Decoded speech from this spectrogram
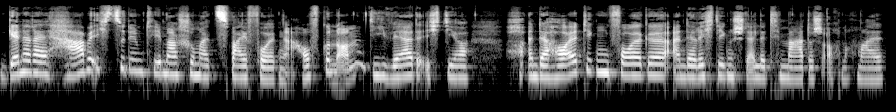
Generell habe ich zu dem Thema schon mal zwei Folgen aufgenommen. Die werde ich dir in der heutigen Folge an der richtigen Stelle thematisch auch nochmal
